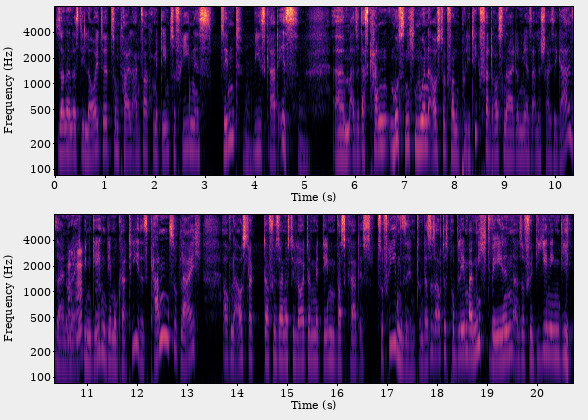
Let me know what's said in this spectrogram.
sondern dass die Leute zum Teil einfach mit dem zufrieden ist, sind, wie es gerade ist. Ähm, also das kann, muss nicht nur ein Ausdruck von Politikverdrossenheit und mir ist alles scheißegal sein oder Mhm. ich bin gegen Demokratie. Das kann zugleich auch ein Ausdruck dafür sein, dass die Leute mit dem, was gerade ist, zufrieden sind. Und das ist auch das Problem beim Nichtwählen. Also für diejenigen, die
